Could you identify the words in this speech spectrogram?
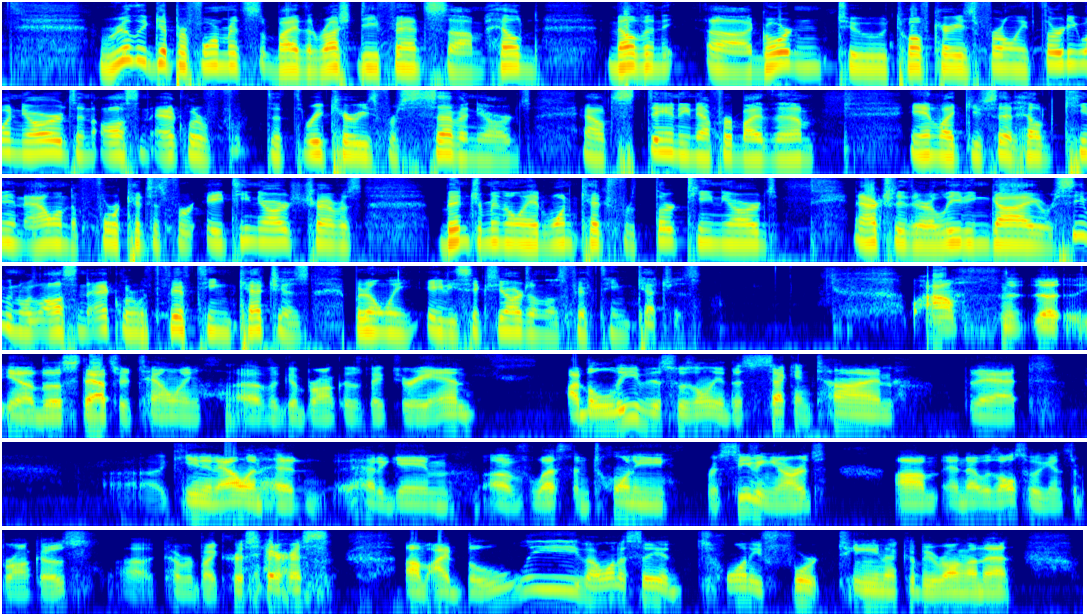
Really good performance by the rush defense, um, held Melvin uh, Gordon to 12 carries for only 31 yards, and Austin Ekeler to three carries for seven yards. Outstanding effort by them. And like you said, held Keenan Allen to four catches for 18 yards. Travis Benjamin only had one catch for 13 yards. And actually, their leading guy receiving was Austin Ekeler with 15 catches, but only 86 yards on those 15 catches. Wow, the, you know the stats are telling of a good Broncos victory, and I believe this was only the second time that uh, Keenan Allen had had a game of less than 20 receiving yards, um, and that was also against the Broncos, uh, covered by Chris Harris. Um, I believe I want to say in 2014. I could be wrong on that.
